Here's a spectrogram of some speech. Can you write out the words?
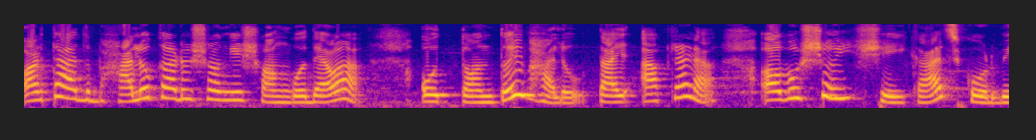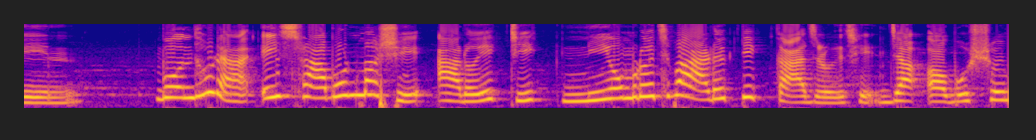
অর্থাৎ ভালো কারোর সঙ্গে সঙ্গ দেওয়া অত্যন্তই ভালো। তাই আপনারা অবশ্যই সেই কাজ করবেন। বন্ধুরা, এই শ্রাবণ মাসে আরও একটি নিয়ম রয়েছে বা আরও একটি কাজ রয়েছে যা অবশ্যই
